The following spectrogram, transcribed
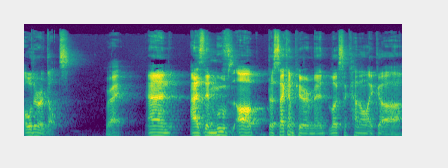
older adults. Right. And as it moves up, the second pyramid looks kind of like a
